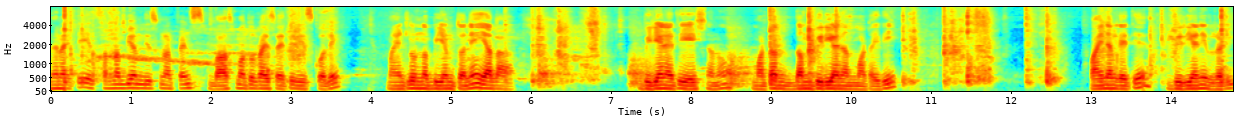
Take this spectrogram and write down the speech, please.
నేనైతే సన్న బియ్యం తీసుకున్నాను ఫ్రెండ్స్. బాస్మతి రైస్ అయితే తీసుకోలే. మా ఇంట్లో ఉన్న బియ్యంతోనే ఇలా బిర్యానీ అయితే చేసినాను. మటన్ దమ్ బిర్యానీ అనమాట ఇది. ఫైనల్గా అయితే బిర్యానీ రెడీ.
